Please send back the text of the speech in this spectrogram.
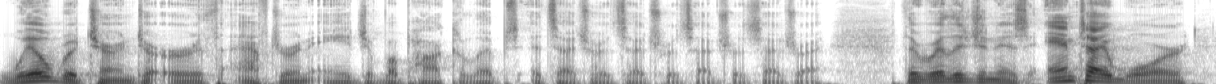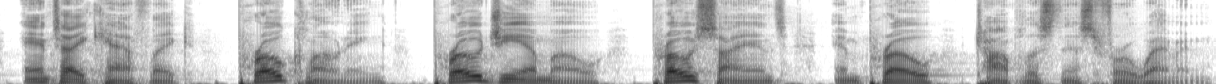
will return to earth after an age of apocalypse, etc., etc., etc., etc. The religion is anti war, anti Catholic, pro cloning, pro GMO, pro science, and pro toplessness for women.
